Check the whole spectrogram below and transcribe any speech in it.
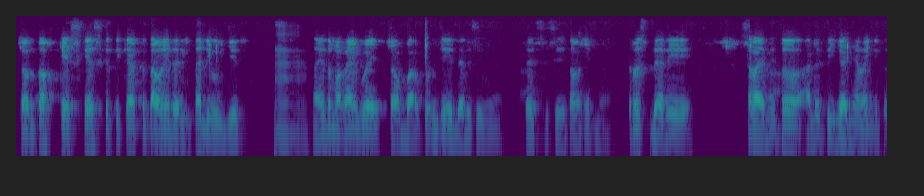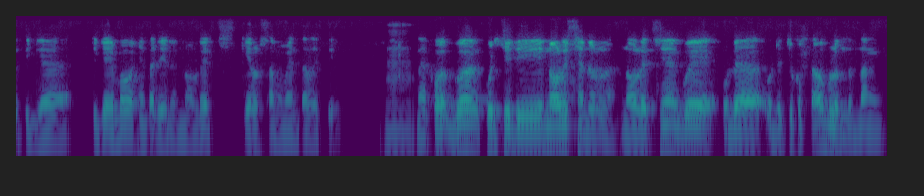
contoh case-case ketika ketahuidan kita diuji. Hmm, Nah itu makanya gue coba kunci dari sini dari sisi tauhidnya. Terus dari selain itu ada tiganya lagi tuh tiga tiga yang bawahnya tadi ada knowledge, skill, sama mentality. hmm. Nah kalau gue kunci di knowledge-nya dulu lah. Knowledge-nya gue udah udah cukup tahu belum tentang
